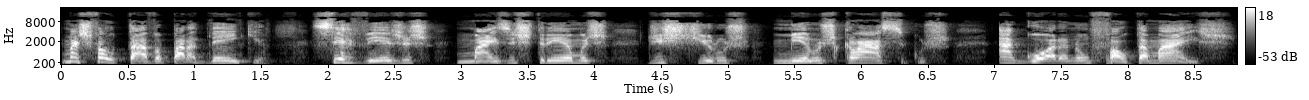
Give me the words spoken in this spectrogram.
Mas faltava para Denker cervejas mais extremas, de estilos menos clássicos. Agora não falta mais.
